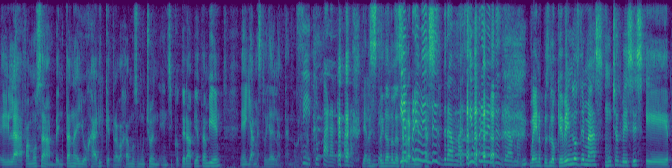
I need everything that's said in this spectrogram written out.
eh, la famosa ventana de Yohari, que trabajamos mucho en, psicoterapia también. Eh, ya me estoy adelantando, ¿verdad? Sí, tú párale, ya les estoy dando las herramientas. Siempre vendes drama, siempre vendes drama. bueno, pues lo que ven los demás muchas veces eh,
